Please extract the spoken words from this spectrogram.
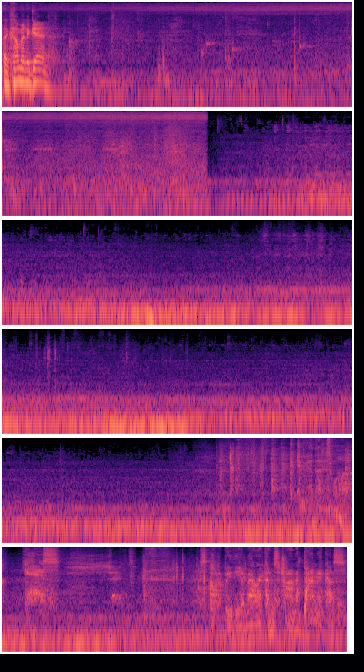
They're coming again. Did you hear that as well? Yes. It's got to be the Americans trying to panic us.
